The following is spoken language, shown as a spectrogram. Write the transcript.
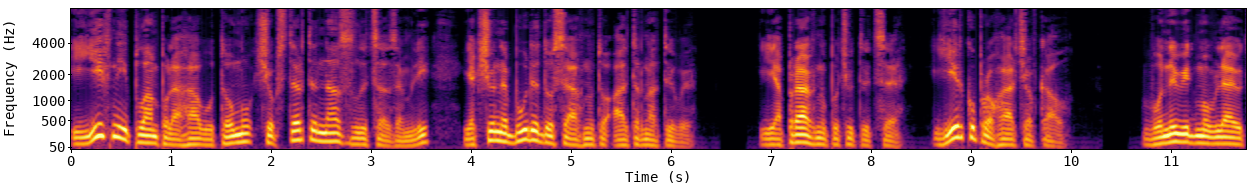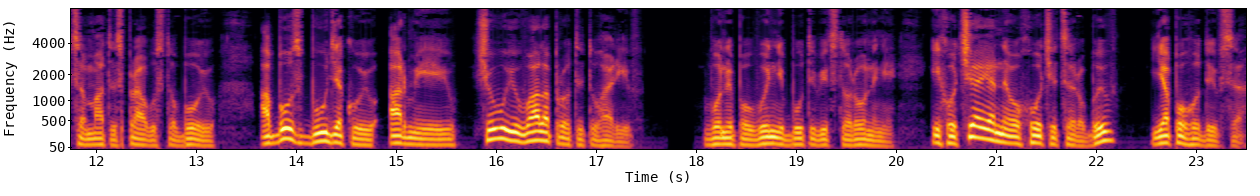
і їхній план полягав у тому, щоб стерти нас з лиця землі, якщо не буде досягнуто альтернативи. Я прагну почути це. Гірко прогарчав Кал. Вони відмовляються мати справу з тобою або з будь-якою армією, що воювала проти тугарів. Вони повинні бути відсторонені, і, хоча я неохоче це робив, я погодився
